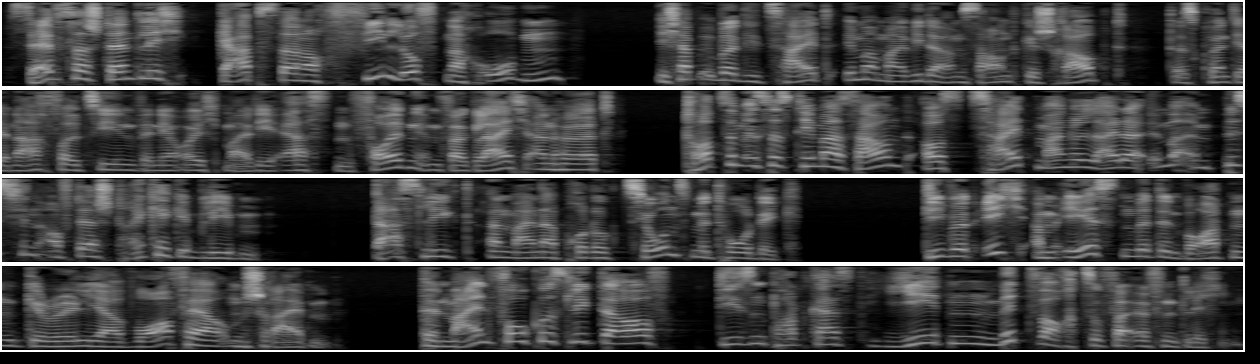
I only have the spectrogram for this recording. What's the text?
Selbstverständlich gab es da noch viel Luft nach oben. Ich habe über die Zeit immer mal wieder am Sound geschraubt. Das könnt ihr nachvollziehen, wenn ihr euch mal die ersten Folgen im Vergleich anhört. Trotzdem ist das Thema Sound aus Zeitmangel leider immer ein bisschen auf der Strecke geblieben. Das liegt an meiner Produktionsmethodik. Die würde ich am ehesten mit den Worten Guerilla Warfare umschreiben. Denn mein Fokus liegt darauf, diesen Podcast jeden Mittwoch zu veröffentlichen.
